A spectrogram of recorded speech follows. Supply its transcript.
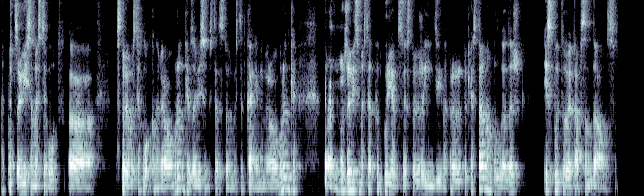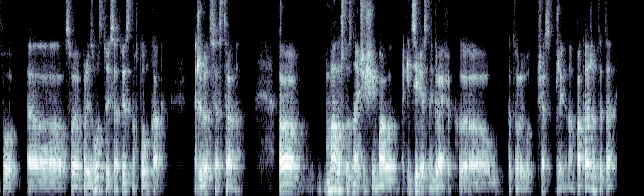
в зависимости от э, стоимости хлопка на мировом рынке, в зависимости от стоимости ткани на мировом рынке, в зависимости от конкуренции с той же Индией, например, Пакистаном, Бангладеш испытывает ups and downs в э, своем производстве и, соответственно, в том, как живет вся страна. Э, мало что значащий, мало интересный график, э, который вот сейчас Женя нам покажет, это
